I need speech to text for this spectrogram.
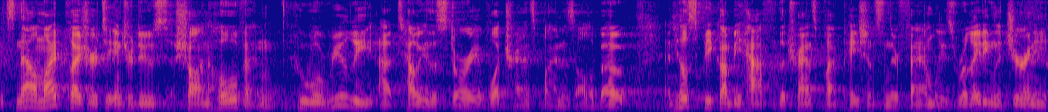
It's now my pleasure to introduce Sean Hoven, who will really uh, tell you the story of what transplant is all about. And he'll speak on behalf of the transplant patients and their families, relating the journey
